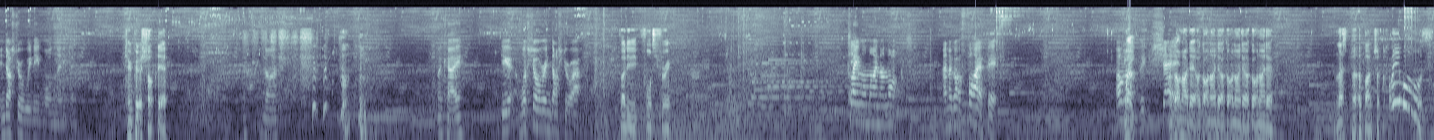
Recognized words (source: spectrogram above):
Industrial we need more than anything. Can you put a shop here? No. okay. Do you? What's your industrial at? 30, 43. Okay. Claymore mine unlocked, and I got a fire pick. Oh look, shed. I got an idea, I got an idea, I got an idea, I got an idea. Let's put a bunch of claymores.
